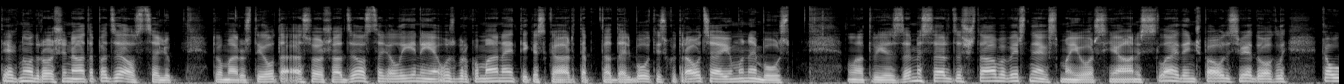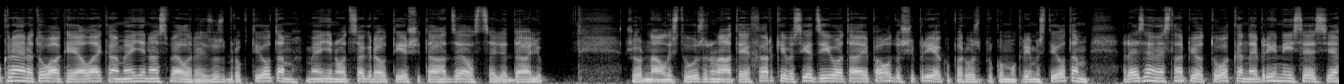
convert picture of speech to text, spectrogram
tiek nodrošināta pa dzelzceļu. Tomēr uz tilta esošā dzelzceļa līnija uzbrukumā netika skārta, tādēļ būtisku traucējumu nebūs. Latvijas zemesardzes štāba virsnieks majors Jānis Slaidiņš paudis viedokli, ka Ukraina tuvākajā laikā mēģinās vēlreiz uzbrukt tiltam, mēģinot sagraut tieši tā dzelzceļa daļu. Žurnālistu uzrunātie Harkivas iedzīvotāji pauduši prieku par uzbrukumu Krimas tiltam, reizē neslēpjot to, ka nebrīnīsies, ja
